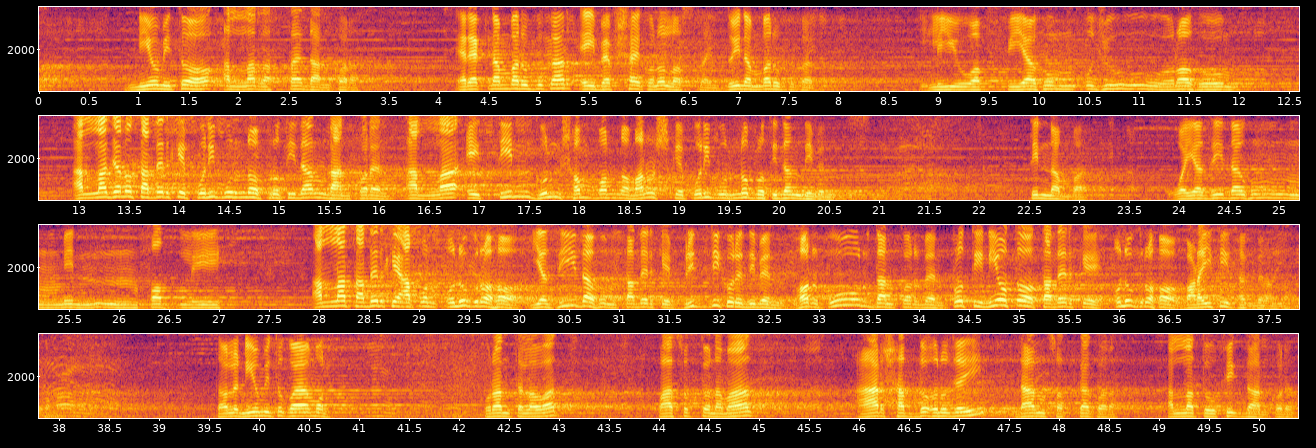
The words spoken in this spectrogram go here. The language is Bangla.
নিয়মিত আল্লাহর রাস্তায় দান করা। এর এক নাম্বার উপকার, এই ব্যবসায় কোনো লস নাই। দুই নাম্বার উপকার লিউফিয়াহুম আল্লাহ যেন তাদেরকে পরিপূর্ণ প্রতিদান দান করেন। আল্লাহ এই তিন গুণ সম্পন্ন মানুষকে পরিপূর্ণ প্রতিদান দিবেন। তিন নাম্বার ওয়াজিদাহুম মিন ফদলি। আল্লাহ তাদেরকে আপন অনুগ্রহ ইয়াজিদাহুম তাদেরকে বৃদ্ধি করে দিবেন, ভরপুর দান করবেন, প্রতিনিয়ত তাদেরকে অনুগ্রহ বাড়াইতেই থাকবেন আল্লাহ তাহলে নিয়মিত গয়ামল কোরআন তেলাওয়াত, পাঁচ ওয়াক্ত নামাজ, আর সাধ্য অনুযায়ী দান, সৎকা করা। আল্লাহ তৌফিক দান করেন।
